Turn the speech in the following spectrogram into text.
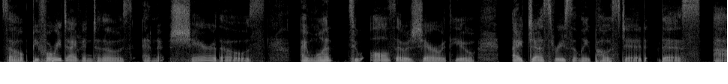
So, before we dive into those and share those, I want to also share with you. I just recently posted this. Uh,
